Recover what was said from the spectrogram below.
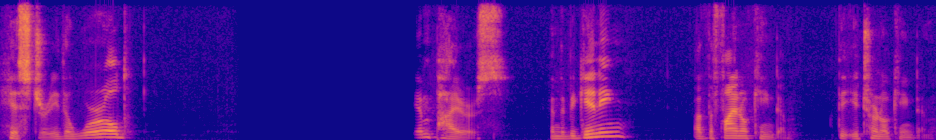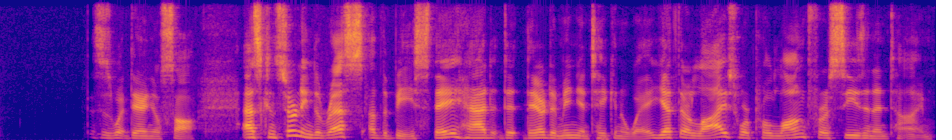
history, the world empires, and the beginning of the final kingdom, the eternal kingdom. This is what Daniel saw. As concerning the rest of the beasts, they had their dominion taken away, yet their lives were prolonged for a season and time.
